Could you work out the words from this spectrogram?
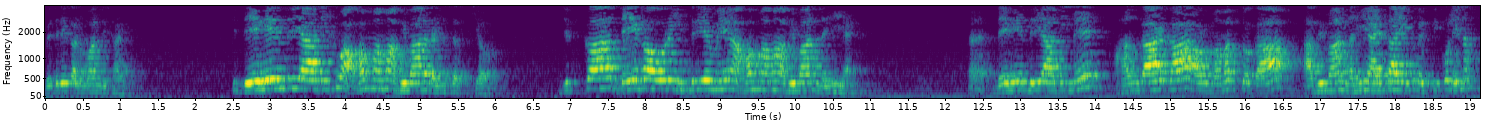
व्यतिरेक अनुमान दिखाएँगे कि देहेन्द्रियादिषु अहम मम अभिमान रहित जिसका देह और इंद्रिय में अहम मम अभिमान नहीं है, देहेन्द्रिय आदि में अहंकार का और ममत्व का अभिमान नहीं, ऐसा एक व्यक्ति को लेना।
